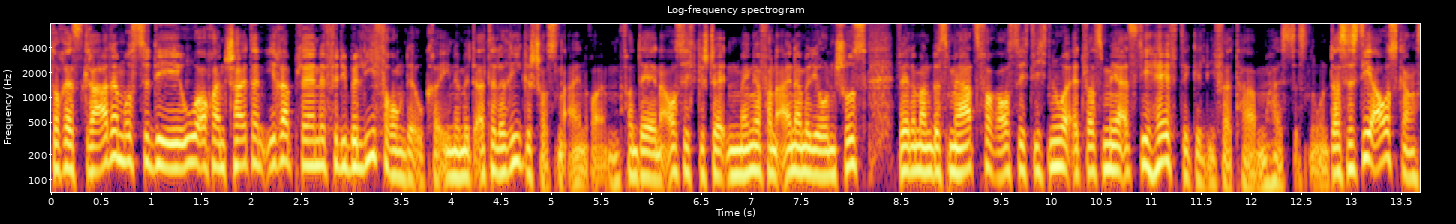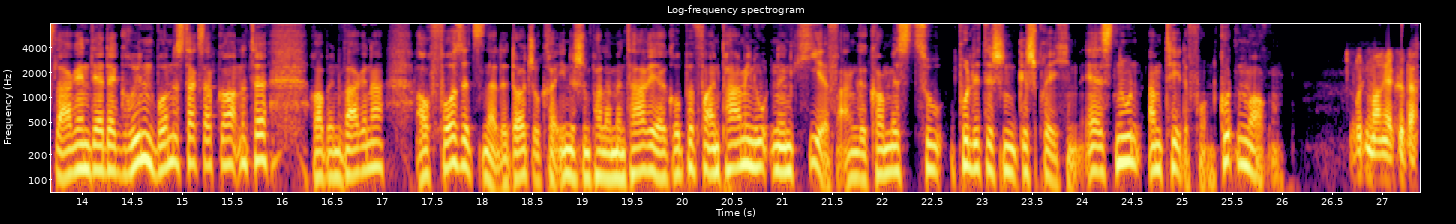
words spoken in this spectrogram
Doch erst gerade musste die EU auch ein Scheitern ihrer Pläne für die Belieferung der Ukraine mit Artilleriegeschossen einräumen. Von der in Aussicht gestellten Menge von einer Million Schuss werde man bis März voraussichtlich nur etwas mehr als die Hälfte geliefert haben, heißt es nun. Das ist die Ausgangslage, in der der grünen Bundestagsabgeordnete Robin Wagener auch Vorsitzender der deutsch-ukrainischen Parlamentariergruppe, vor ein paar Minuten in Kiew angekommen ist zu politischen Gesprächen. Er ist nun am Telefon. Guten Morgen. Guten Morgen, Herr Küpper.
